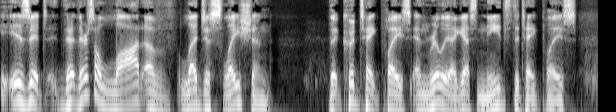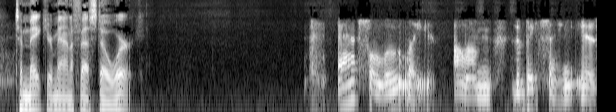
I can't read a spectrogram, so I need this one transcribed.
Is it? There, there's a lot of legislation that could take place, and really, I guess, needs to take place to make your manifesto work. Absolutely. Um, the big thing is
